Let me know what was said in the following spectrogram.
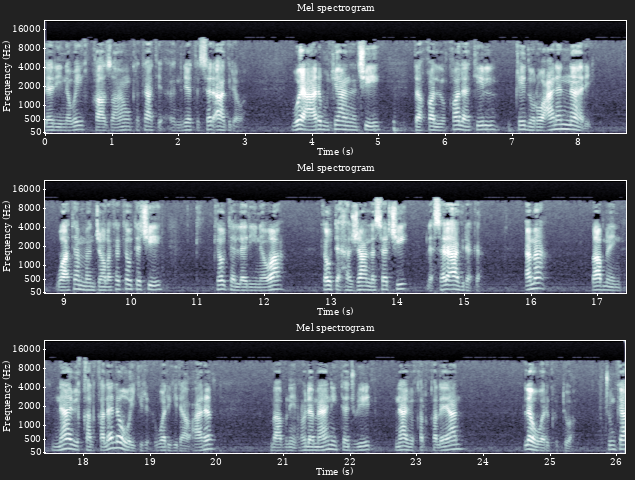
لەرینەوەی قازانەوە کە کاتی ئەنرێتە سەر ئاگرەوە بۆی عرب وتیانە چی تەقەلقەلەتیل قید ڕوعاە ناری واتە منجاڵەکە کەوتە چی کەوتە لەرینەوە کەوتە هەژان لەسەر چی لەسەر ئاگرەکە ئەمە با بنین ناوی قەلقەلە لەوەی وەرگرا و عرب با بنین عولەمانی تەجوید ناوی قەلقەلەیان لەو وەرگتووە چونکە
